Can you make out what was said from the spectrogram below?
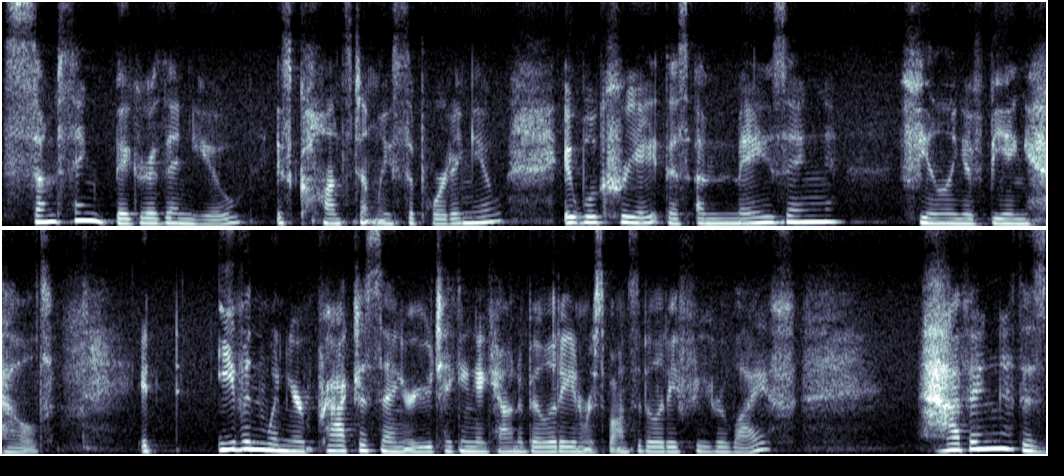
something bigger than you is constantly supporting you, it will create this amazing feeling of being held. It even when you're practicing or you're taking accountability and responsibility for your life, having this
